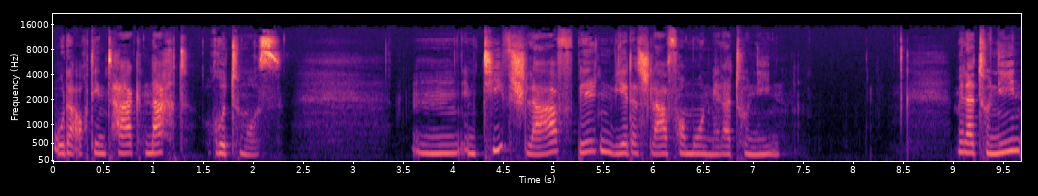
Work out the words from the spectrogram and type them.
oder auch den Tag-Nacht-Rhythmus. Mm, Im Tiefschlaf bilden wir das Schlafhormon Melatonin. Melatonin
